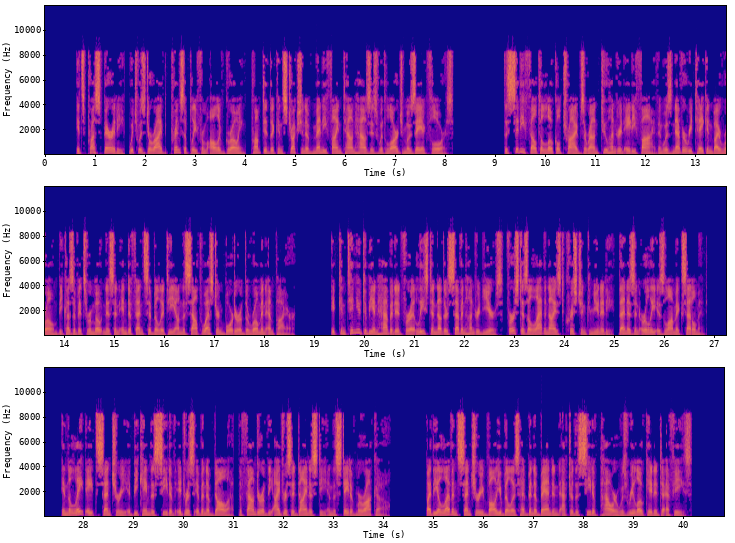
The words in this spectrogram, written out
Its prosperity, which was derived principally from olive growing, prompted the construction of many fine town houses with large mosaic floors. The city fell to local tribes around 285 and was never retaken by Rome because of its remoteness and indefensibility on the southwestern border of the Roman Empire. It continued to be inhabited for at least another 700 years, first as a Latinized Christian community, then as an early Islamic settlement. In the late 8th century it became the seat of Idris ibn Abdallah, the founder of the Idrisid dynasty and the state of Morocco. By the 11th century Volubilis had been abandoned after the seat of power was relocated to Efes.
